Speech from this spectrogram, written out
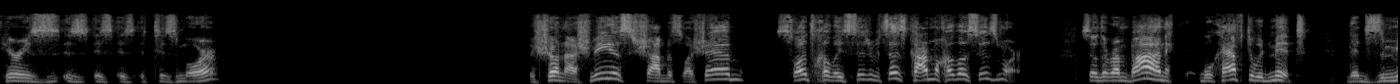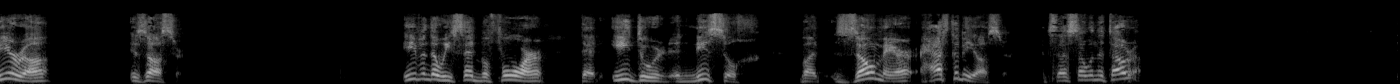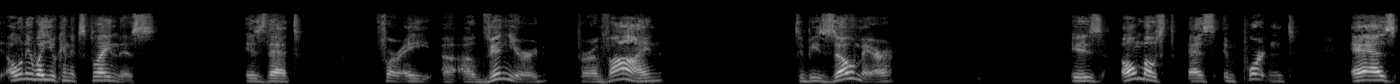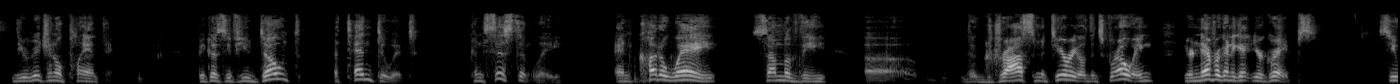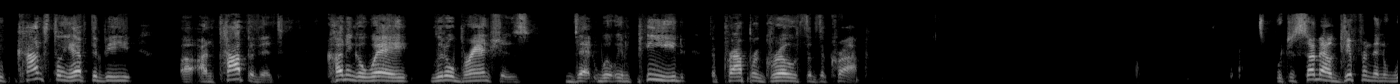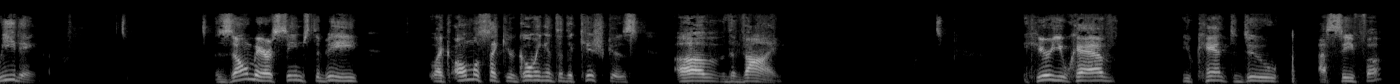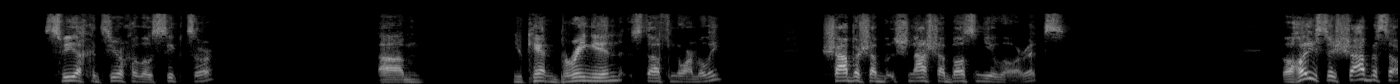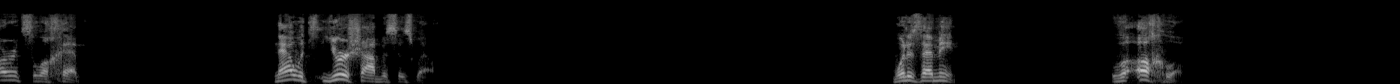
Here is is is, is more. B'shon Ashvius, Shabbos Lashem, Sod Chalei It says Karma Chalos Sizmor. So the Ramban will have to admit that Zemira is Usr. Even though we said before that Idur and Nisuch, but Zomer has to be Usr. It says so in the Torah. The only way you can explain this is that for a, a vineyard, for a vine, to be zomer is almost as important as the original planting. Because if you don't attend to it consistently and cut away some of the uh, the grass material that's growing, you're never going to get your grapes. So you constantly have to be uh, on top of it, cutting away little branches that will impede the proper growth of the crop. Which is somehow different than weeding. Zomer seems to be like almost like you're going into the kishkas of the vine. Here you have, you can't do asifa, sviach um, you can't bring in stuff normally. Shabbat Shna Shabbos and Yiloretz. Shabbos. Now it's your Shabbos as well. What does that mean?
